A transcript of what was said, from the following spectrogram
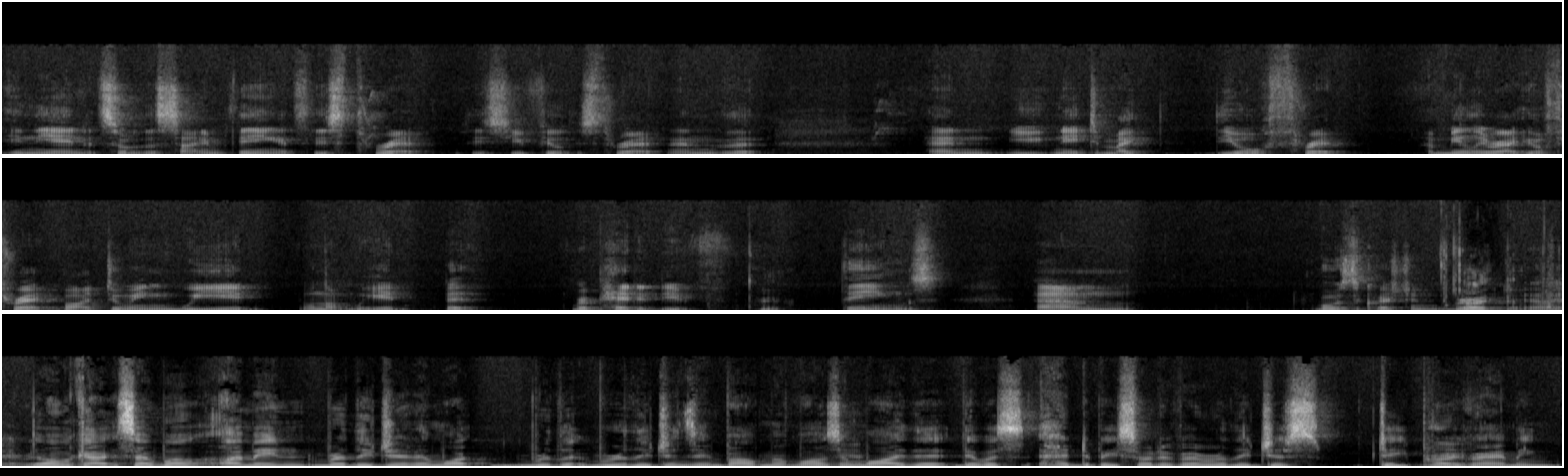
in the end, it's sort of the same thing. It's this threat. This you feel this threat, and that, and you need to make your threat ameliorate your threat by doing weird, well, not weird, but repetitive things. Um, what was the question? Right. Oh, yeah, okay. So, well, I mean, religion and what rel- religion's involvement was, and why the, there was had to be sort of a religious deprogramming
